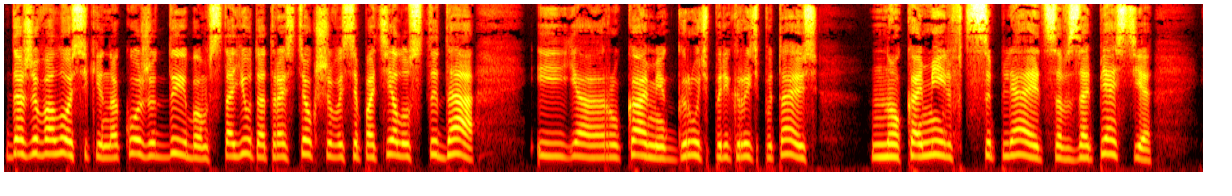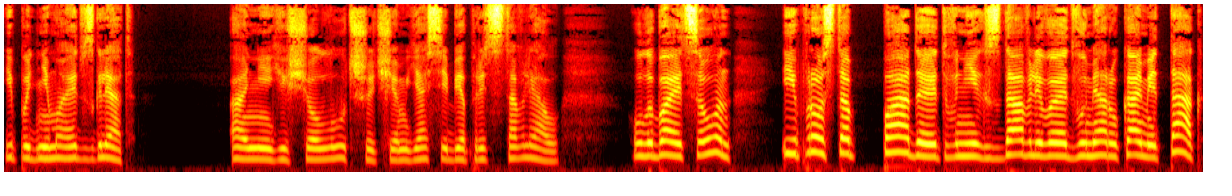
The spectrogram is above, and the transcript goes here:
Даже волосики на коже дыбом встают от растекшегося по телу стыда, и я руками грудь прикрыть пытаюсь, но Камиль вцепляется в запястье и поднимает взгляд. Они еще лучше, чем я себе представлял. Улыбается он и просто падает в них, сдавливая двумя руками так,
